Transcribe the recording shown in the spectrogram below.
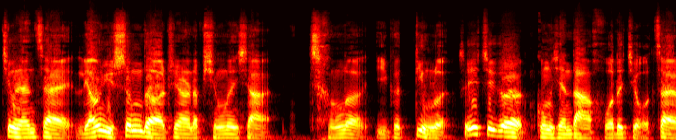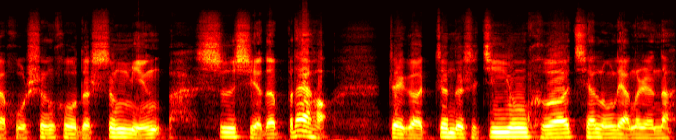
竟然在梁羽生的这样的评论下。成了一个定论，所以这个贡献大、活得久、在乎身后的声名啊，诗写的不太好。这个真的是金庸和乾隆两个人呢，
